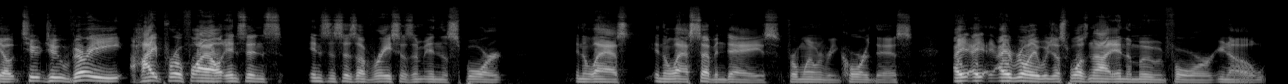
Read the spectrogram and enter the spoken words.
you know two two very high profile instance instances of racism in the sport in the last in the last seven days from when we record this. I, I, I really just was not in the mood for you know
